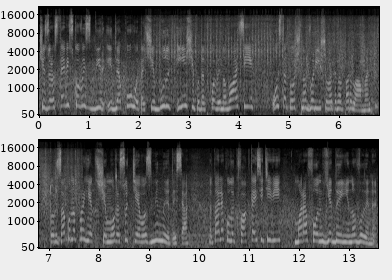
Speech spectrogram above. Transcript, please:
Чи зросте військовий збір і для кого та чи будуть інші податкові новації, остаточно вирішуватиме парламент. Тож законопроєкт ще може суттєво змінитися. Наталя Кулик, Факт ICTV, Марафон. Єдині новини.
